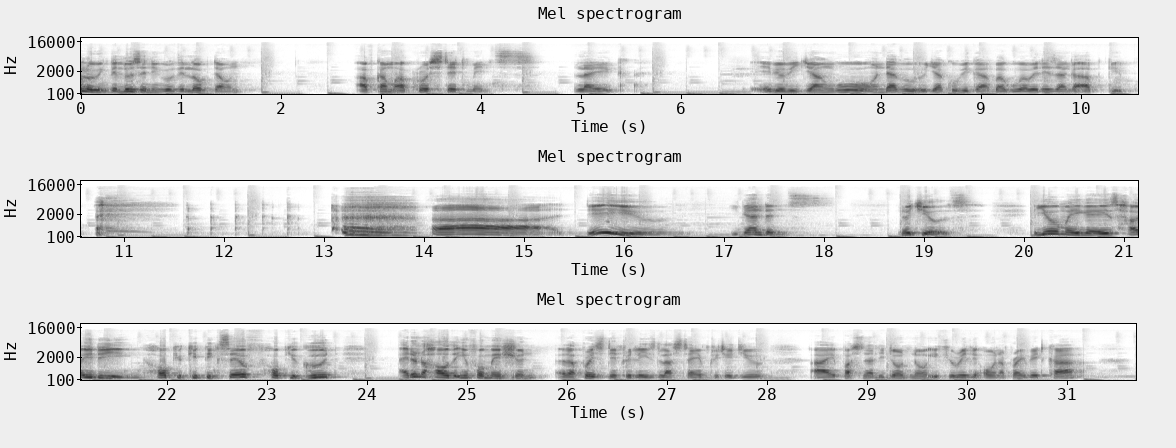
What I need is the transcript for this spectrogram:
following the loosening of the lockdown, I've come across statements like ebyo bijangu ondabe ojja kubigamba guwaweereza nga upkeep ah, damn. Ugandans, no chills. Yo, my guys, how you doing? Hope you're keeping safe. Hope you're good. I don't know how the information the president released last time treated you. I personally don't know if you really own a private car.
